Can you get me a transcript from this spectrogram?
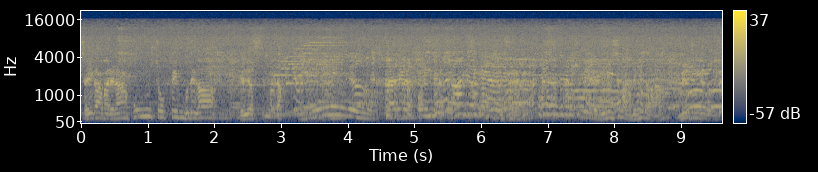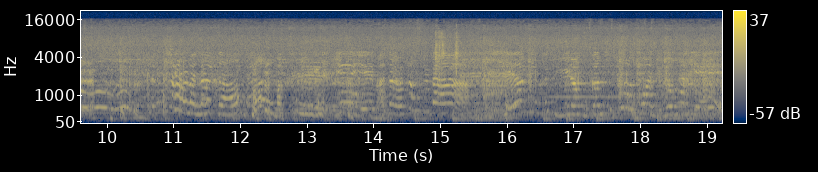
저희가 마련한 홈쇼핑 무대가 열렸습니다. 이분은 나한테 누르시면 안 됩니다. 매진되던데. 막 예, 예, 맞아요. 상주가 대한민국에서 유일한 국감 축구로 또한 유명하기에.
